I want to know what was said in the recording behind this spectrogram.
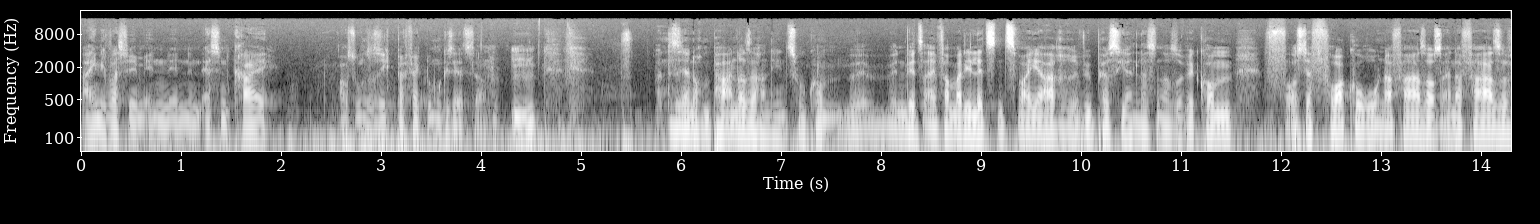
eigentlich, was wir in, in, in Essen-Krei aus unserer Sicht perfekt umgesetzt haben. Mhm. Das sind ja noch ein paar andere Sachen, die hinzukommen. Wenn wir jetzt einfach mal die letzten zwei Jahre Revue passieren lassen, also wir kommen aus der Vor-Corona-Phase, aus einer Phase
